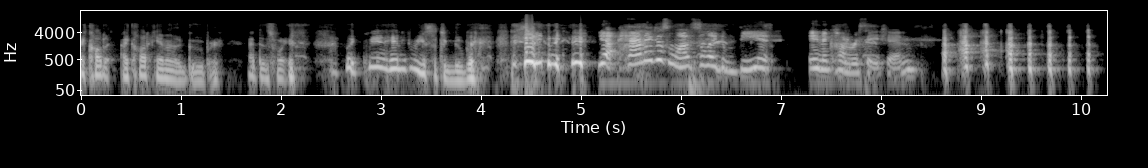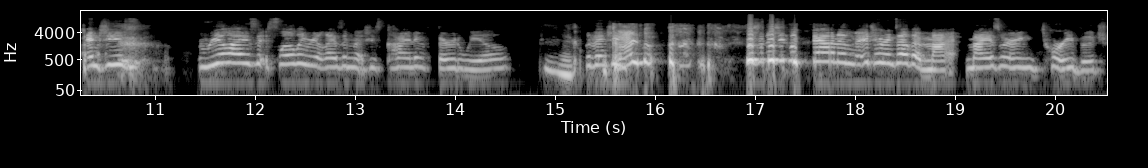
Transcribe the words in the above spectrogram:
I called it. I called Hanna a goober at this point. like, man, Hanna, you're such a goober. Yeah, Hanna just wants to like be in a conversation. And she's realizing slowly realizing that she's kind of third wheel. But then she kind of. So then she looks down and it turns out that Ma- Maya's wearing Tory Burch,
